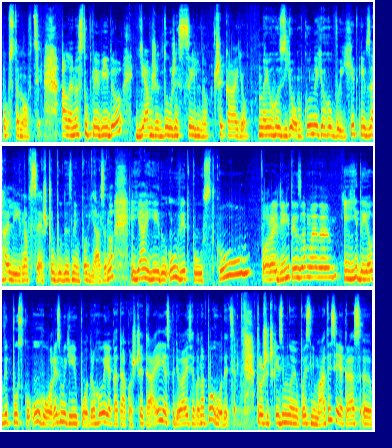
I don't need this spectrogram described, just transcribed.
обстановці. Але наступне відео я вже дуже сильно чекаю на його зйомку, на його вихід і взагалі на все, що буде з ним пов'язано. Я їду у відпустку. Порадіти за мене. І їду я у відпустку у гори з моєю подругою, яка також читає. Я сподіваюся, вона погодиться трошечки зі мною позніматися, якраз е,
